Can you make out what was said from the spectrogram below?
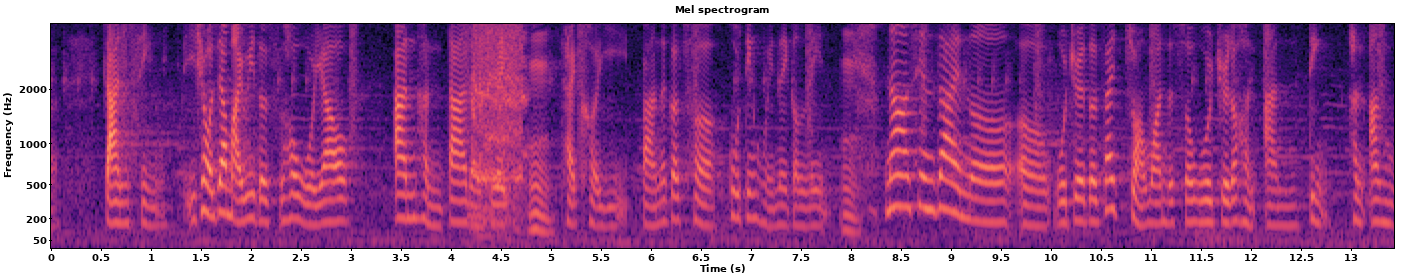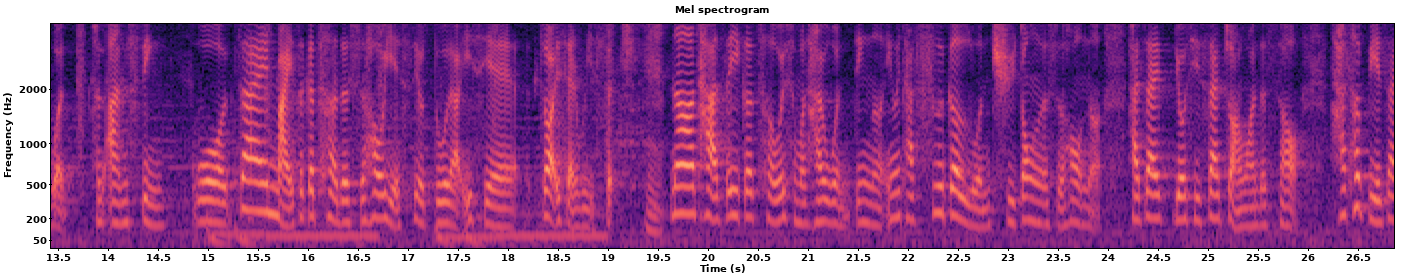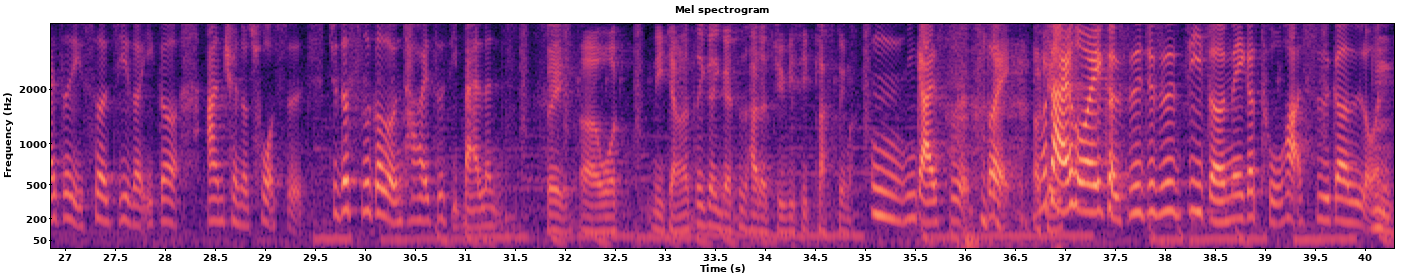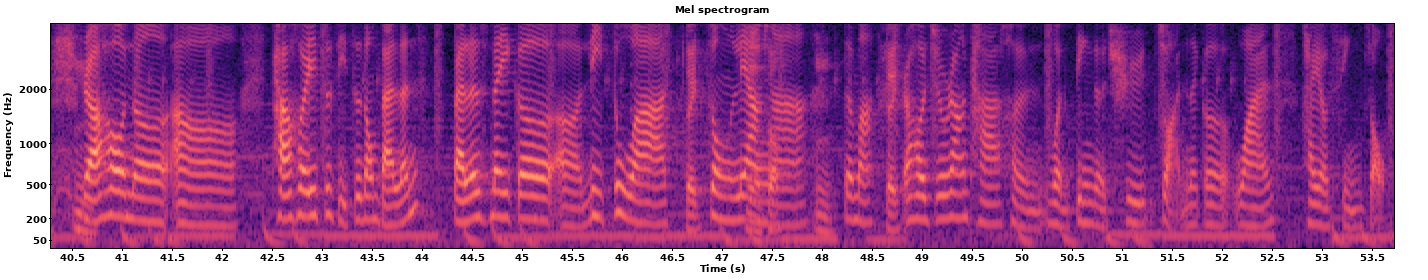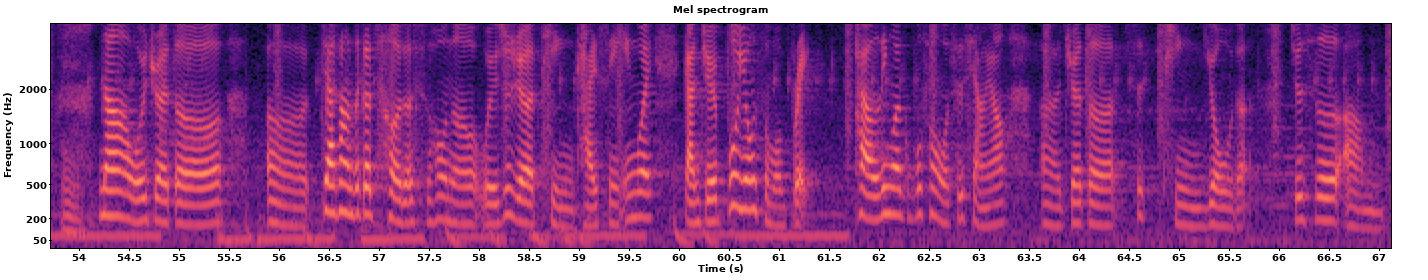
担心。以前我叫马玉的时候，我要按很大的 brake，嗯，才可以把那个车固定回那个 lane，嗯。那现在呢，呃，我觉得在转弯的时候，我觉得很安定、很安稳、很安心。我在买这个车的时候，也是有读了一些，做一些 research。嗯，那它这一个车为什么它会稳定呢？因为它四个轮驱动的时候呢，它在尤其是在转弯的时候，它特别在这里设计了一个安全的措施，就这四个轮它会自己 balance。对，呃，我你讲的这个应该是它的 GVC Plus 对吗？嗯，应该是对，不太会，可是就是记得那个图画四个轮，然后呢，呃，它会自己自动 balance balance 那个呃力度啊，对，重量啊，嗯，对吗？对，然后就让他很稳定的去转那个弯，还有行走。嗯，那我觉得，呃，加上这个车的时候呢，我也是觉得挺开心，因为感觉不用什么 brake。还有另外一个部分，我是想要，呃，觉得是挺优的，就是嗯，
